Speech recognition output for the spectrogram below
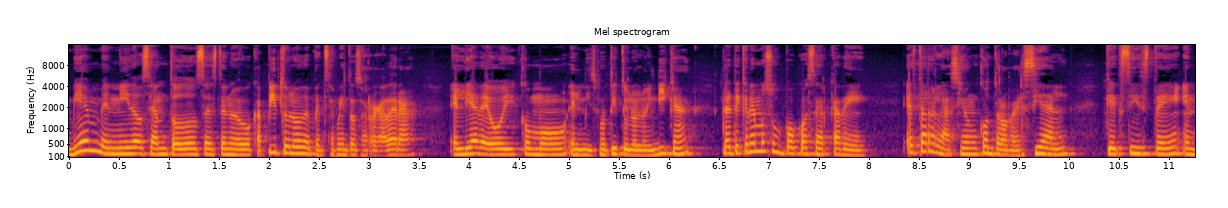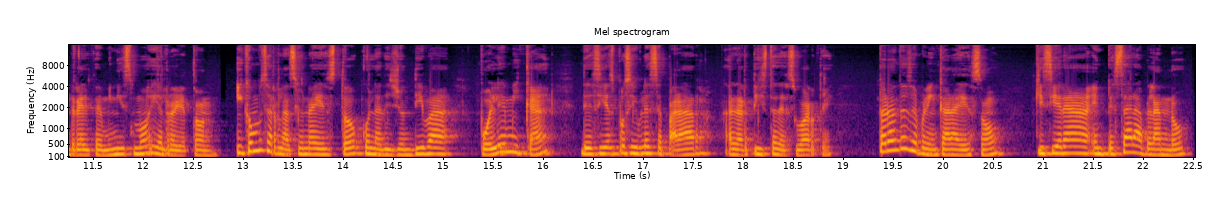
Bienvenidos sean todos a este nuevo capítulo de Pensamientos a Regadera. El día de hoy, como el mismo título lo indica, platicaremos un poco acerca de esta relación controversial que existe entre el feminismo y el reggaetón y cómo se relaciona esto con la disyuntiva polémica de si es posible separar al artista de su arte. Pero antes de brincar a eso, quisiera empezar hablando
